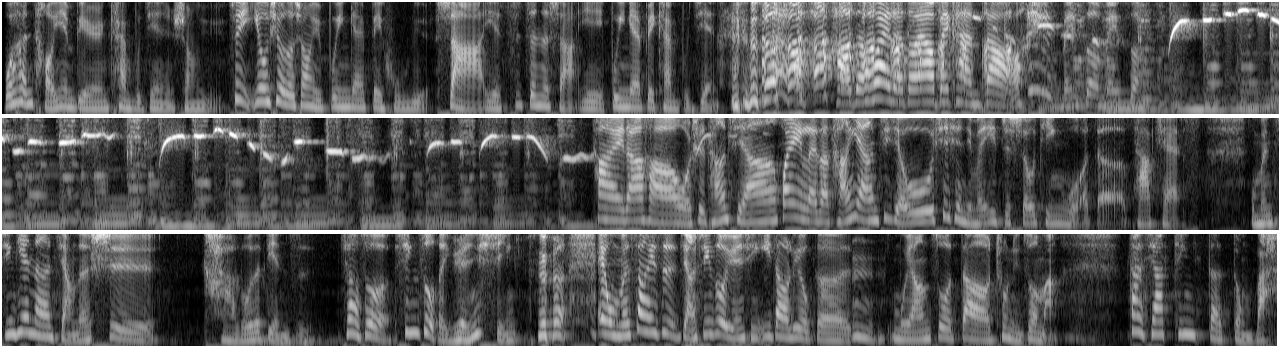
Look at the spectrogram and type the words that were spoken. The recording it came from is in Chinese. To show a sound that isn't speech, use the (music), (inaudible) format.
我很讨厌别人看不见双鱼，所以优秀的双鱼不应该被忽略，傻也是真的傻，也不应该被看不见。(laughs) 好的坏的都要被看到，没错没错。嗨，大家好，我是唐綺阳，欢迎来到唐阳鸡酒屋，谢谢你们一直收听我的 podcast。我们今天呢讲的是卡罗的点子。叫做星座的原型。(laughs) 哎，我们上一次讲星座原型一到六个，嗯，母羊座到处女座嘛，大家听得懂吧？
